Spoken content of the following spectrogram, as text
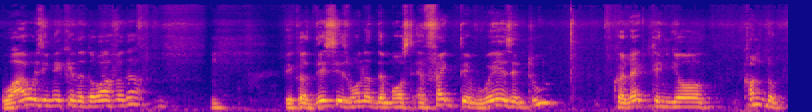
Why was he making a dua for that? Because this is one of the most effective ways into correcting your conduct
